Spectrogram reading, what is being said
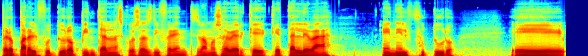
pero para el futuro pintan las cosas diferentes. Vamos a ver qué, tal le va en el futuro. Eh,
